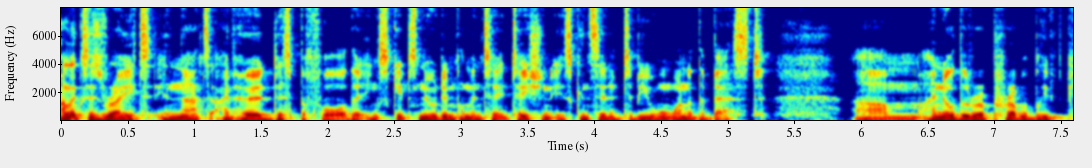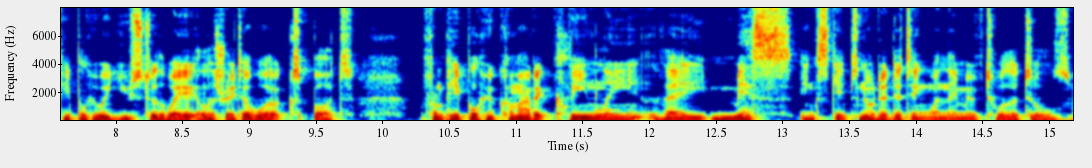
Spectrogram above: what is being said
Alex is right in that I've heard this before, that Inkscape's node implementation is considered to be one of the best. Um, I know there are probably people who are used to the way Illustrator works, but from people who come at it cleanly, they miss Inkscape's node editing when they move to other tools.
